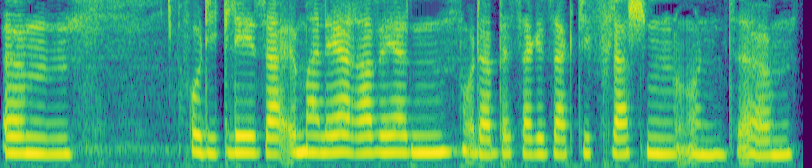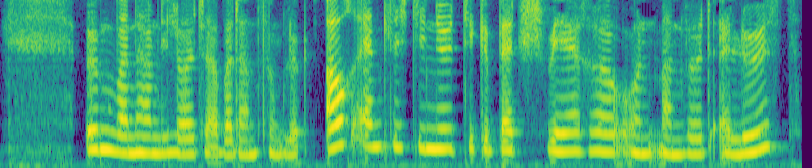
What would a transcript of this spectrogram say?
ähm, wo die Gläser immer leerer werden oder besser gesagt die Flaschen und ähm, irgendwann haben die Leute aber dann zum Glück auch endlich die nötige Bettschwere und man wird erlöst.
